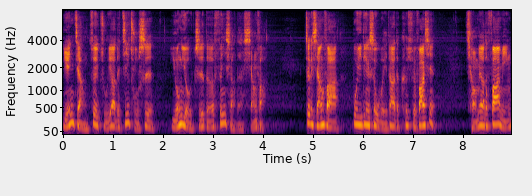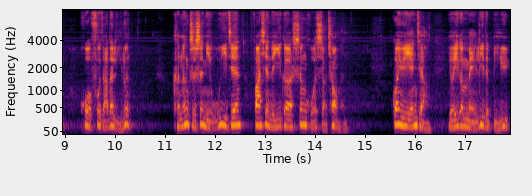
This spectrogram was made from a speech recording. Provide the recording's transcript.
演讲最主要的基础是拥有值得分享的想法，这个想法。不一定是伟大的科学发现、巧妙的发明或复杂的理论，可能只是你无意间发现的一个生活小窍门。关于演讲，有一个美丽的比喻，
